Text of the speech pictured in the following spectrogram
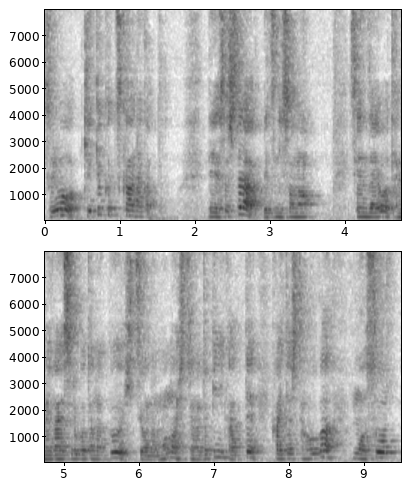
それを結局使わなかったと。でそしたら別にその洗剤をため買いすることなく必要なものを必要な時に買って買い足した方がもう総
